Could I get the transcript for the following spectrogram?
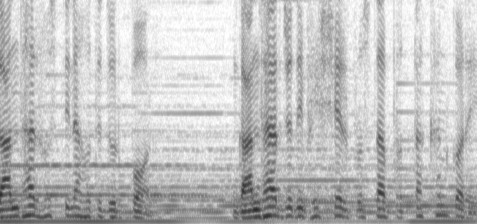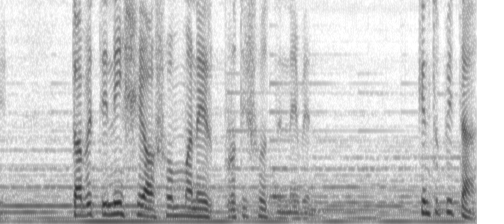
গান্ধার হস্তিনা হতে দুর্বল। গান্ধার যদি ভীষ্মের প্রস্তাব প্রত্যাখ্যান করে, তবে তিনি সে অসম্মানের প্রতিশোধ নেবেন। কিন্তু পিতা,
